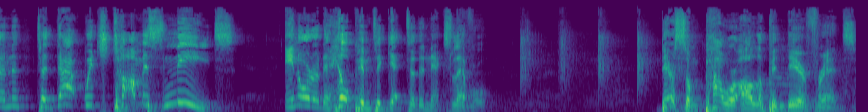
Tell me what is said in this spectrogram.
in to that which Thomas needs in order to help him to get to the next level. There's some power all up in there, friends.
